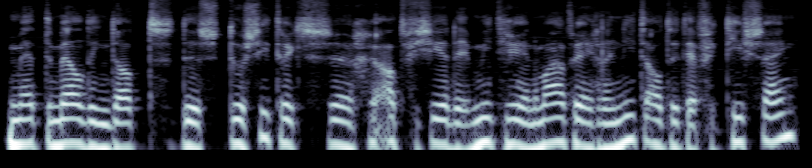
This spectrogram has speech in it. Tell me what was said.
Met de melding dat de door Citrix geadviseerde mitigerende maatregelen niet altijd effectief zijn.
